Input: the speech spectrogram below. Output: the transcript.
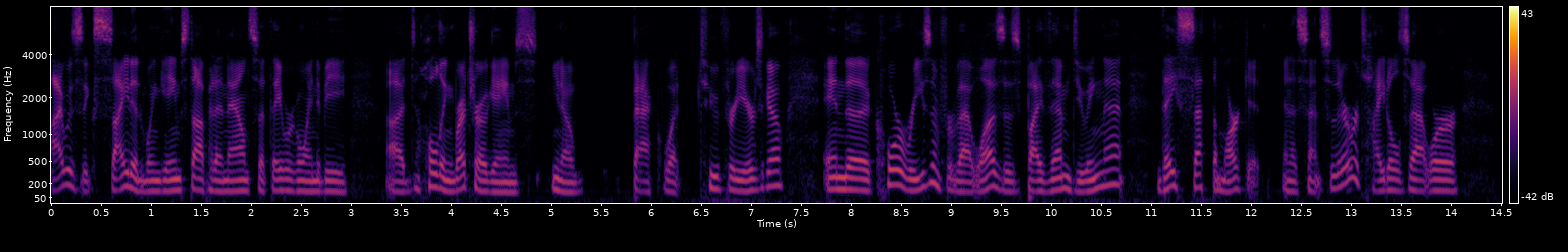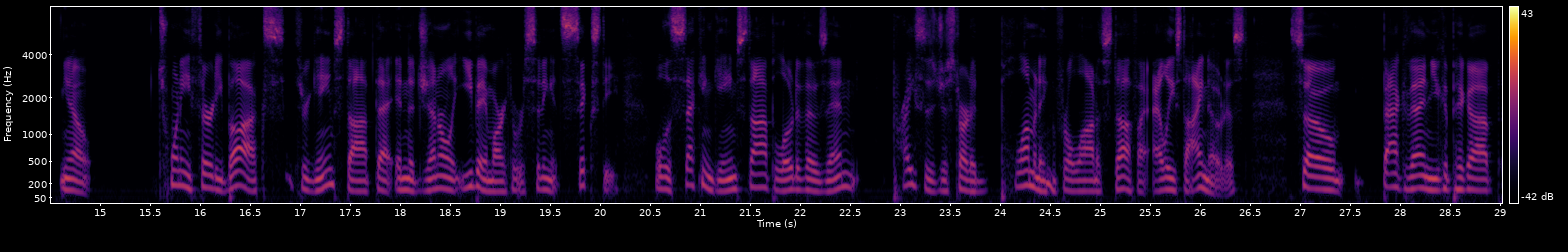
I was excited when GameStop had announced that they were going to be uh, holding retro games. You know, back what two three years ago, and the core reason for that was is by them doing that they set the market in a sense. So there were titles that were, you know. 20 30 bucks through GameStop that in the general eBay market were sitting at 60. Well, the second GameStop loaded those in, prices just started plummeting for a lot of stuff. I, at least I noticed. So back then, you could pick up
